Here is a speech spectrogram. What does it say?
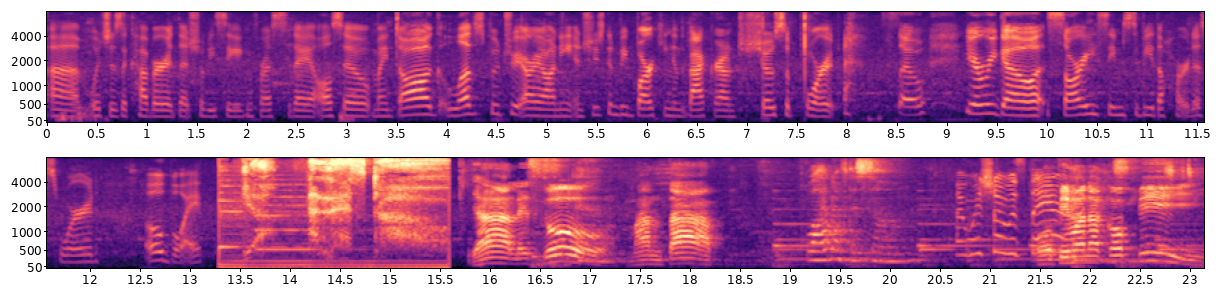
Um, which is a cover that she'll be singing for us today. Also, my dog loves Putri Ariani, and she's going to be barking in the background to show support. so, here we go. Sorry seems to be the hardest word. Oh boy. Ya, let's go. Yeah, let's go. Mantap. One of the song. I wish I was there. Kopi mana kopi?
